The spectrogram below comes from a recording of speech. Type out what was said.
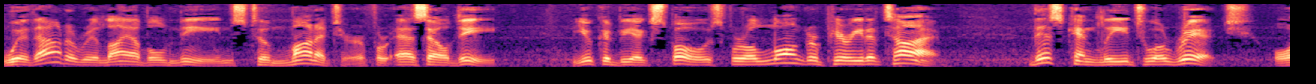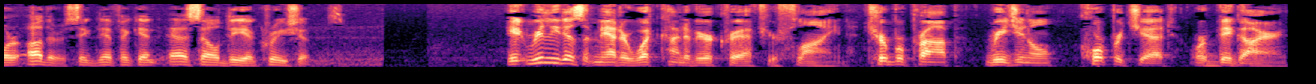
Without a reliable means to monitor for SLD, you could be exposed for a longer period of time. This can lead to a ridge or other significant SLD accretions. It really doesn't matter what kind of aircraft you're flying, turboprop, regional, corporate jet, or big iron.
